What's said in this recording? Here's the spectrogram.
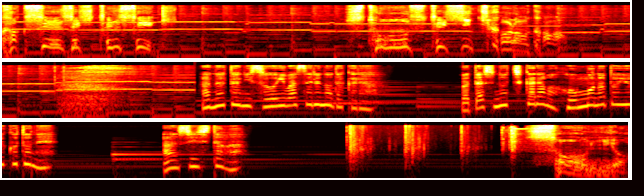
覚醒せし転生期人を捨てし力か。あなたにそう言わせるのだから私の力は本物ということね。安心したわそうによ。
